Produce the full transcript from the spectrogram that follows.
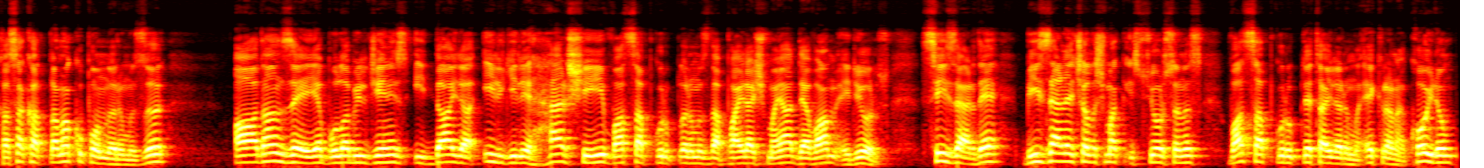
kasa katlama kuponlarımızı A'dan Z'ye bulabileceğiniz iddiayla ilgili her şeyi WhatsApp gruplarımızda paylaşmaya devam ediyoruz. Sizler de bizlerle çalışmak istiyorsanız WhatsApp grup detaylarımı ekrana koydum.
